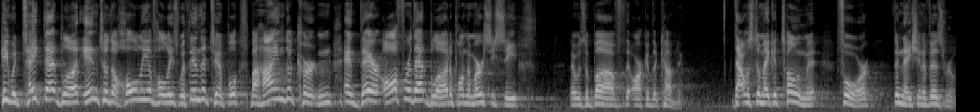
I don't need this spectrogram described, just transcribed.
He would take that blood into the Holy of Holies within the temple, behind the curtain, and there offer that blood upon the mercy seat that was above the Ark of the Covenant. That was to make atonement for the nation of Israel.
